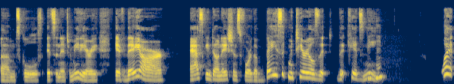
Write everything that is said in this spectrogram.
um, schools it's an intermediary if they are asking donations for the basic materials that that kids need mm-hmm. what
